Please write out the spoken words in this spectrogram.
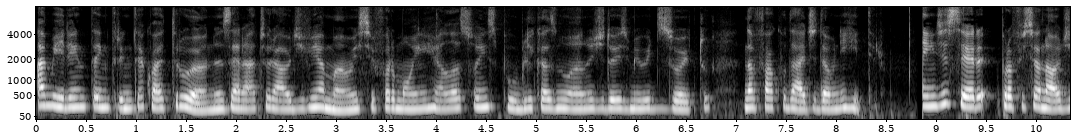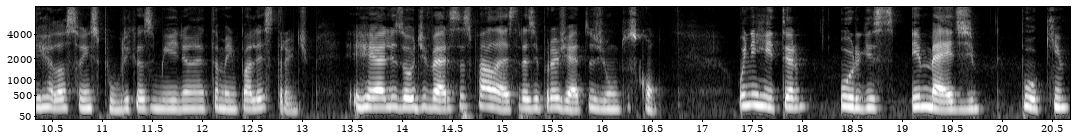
A Miriam tem 34 anos, é natural de Viamão e se formou em Relações Públicas no ano de 2018 na faculdade da Uniriter. Além de ser profissional de Relações Públicas, Miriam é também palestrante e realizou diversas palestras e projetos juntos com Uniriter, URGS, IMED, PUC,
